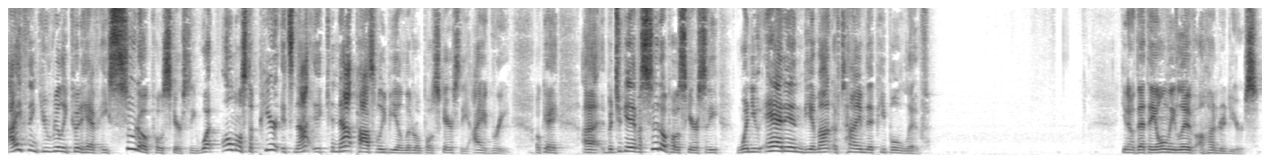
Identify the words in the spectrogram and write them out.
I think, you really could have a pseudo post scarcity. What almost appear, it's not, it cannot possibly be a literal post scarcity. I agree. Okay, uh, but you can have a pseudo post scarcity when you add in the amount of time that people live. You know that they only live hundred years.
